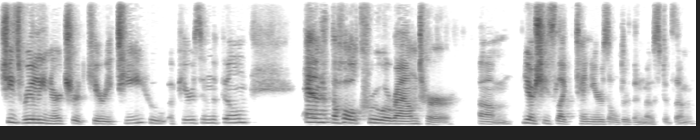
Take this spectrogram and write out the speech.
she's really nurtured Kiri T, who appears in the film, and the whole crew around her. Um, you know, she's like ten years older than most of them,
